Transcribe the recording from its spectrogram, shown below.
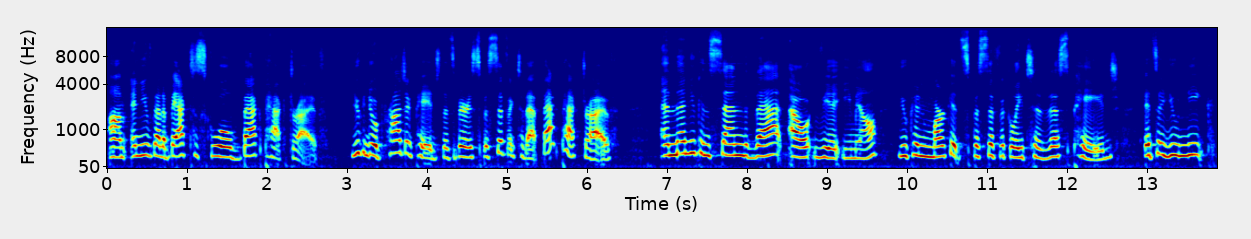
um, and you've got a back to school backpack drive, you can do a project page that's very specific to that backpack drive, and then you can send that out via email. You can mark it specifically to this page. It's a unique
